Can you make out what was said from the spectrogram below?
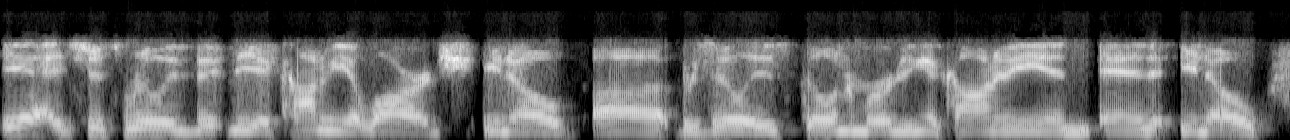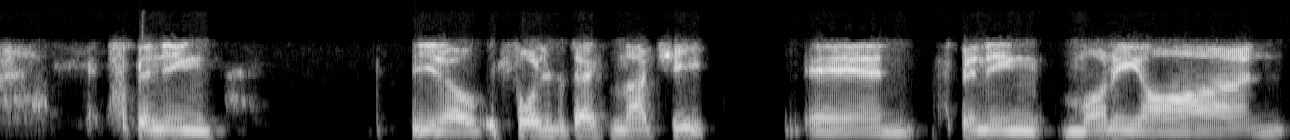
Yeah, it's just really the, the economy at large. You know, uh, Brazil is still an emerging economy, and and you know, spending, you know, explosion protection not cheap and spending money on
